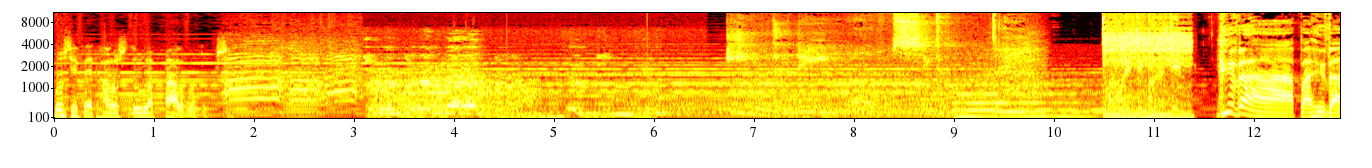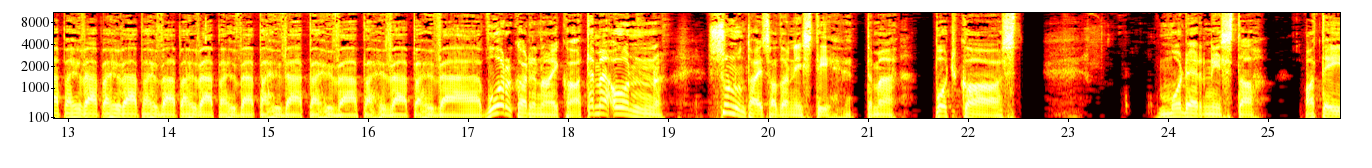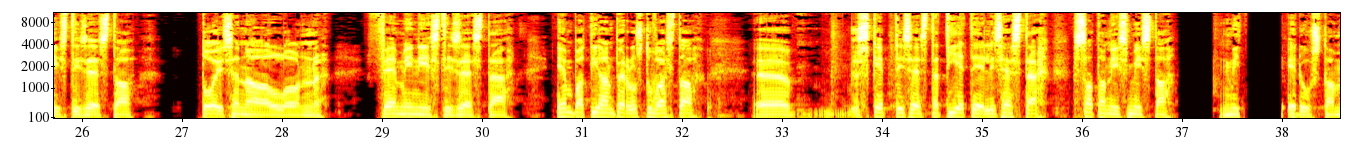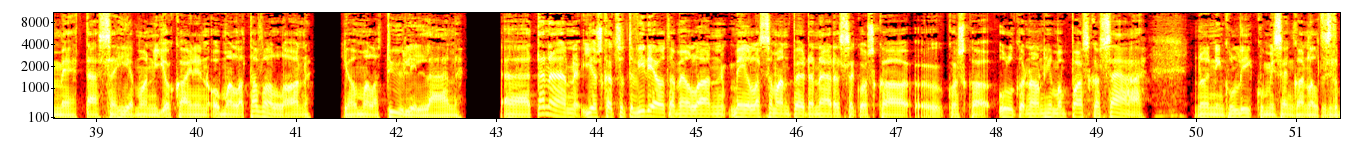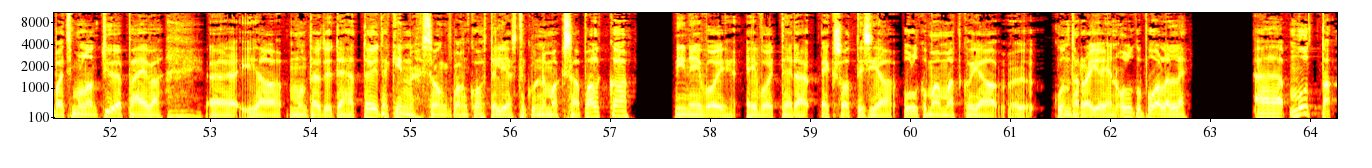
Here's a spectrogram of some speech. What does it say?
Lucifer halusi tulla palvotuksi. Hyvääpä, hyvääpä, hyvääpä, hyvääpä, hyvääpä, hyvääpä, hyvääpä, hyvääpä, hyvääpä, hyvääpä, hyvää vuorokauden aikaa. Tämä on Sunnuntai-satanisti, tämä podcast modernista, ateistisesta, toisen aallon, feministisestä, empatian perustuvasta, ö, skeptisestä, tieteellisestä satanismista, mit edustamme tässä hieman jokainen omalla tavallaan ja omalla tyylillään. Ää, Tänään, jos katsotte videota, me ollaan, me ei olla saman pöydän ääressä, koska, koska ulkona on hieman paska sää noin niin kuin liikkumisen kannalta. Sitä paitsi mulla on työpäivä ja mun täytyy tehdä töitäkin. Se on vaan kohteliasta, kun ne maksaa palkkaa. Niin ei voi, ei voi tehdä eksoottisia ulkomaanmatkoja kuntarajojen ulkopuolelle. Ää, mutta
